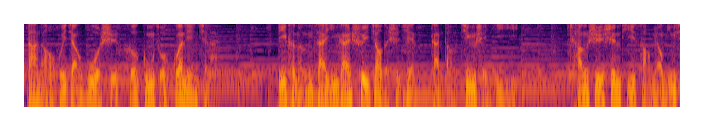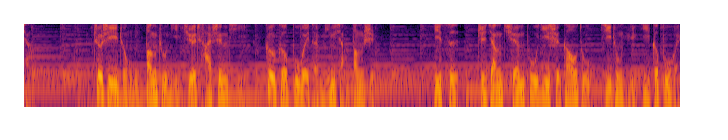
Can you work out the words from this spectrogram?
大脑会将卧室和工作关联起来，你可能在应该睡觉的时间感到精神奕奕。尝试身体扫描冥想，这是一种帮助你觉察身体各个部位的冥想方式。一次只将全部意识高度集中于一个部位，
